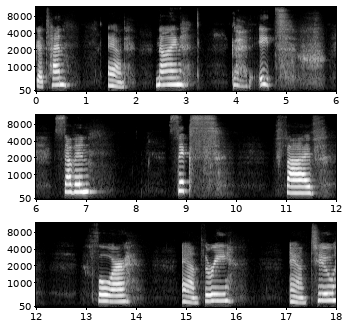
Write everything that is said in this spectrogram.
Good, 10 and nine, good, eight, seven, six, five, four, and three and two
